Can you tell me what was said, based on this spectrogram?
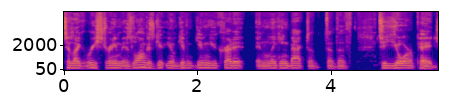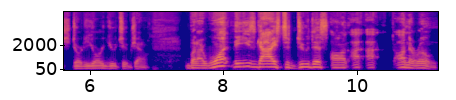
to like restream as long as you know giving giving you credit and linking back to, to the to your page or to your YouTube channel. But I want these guys to do this on I, I on their own.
